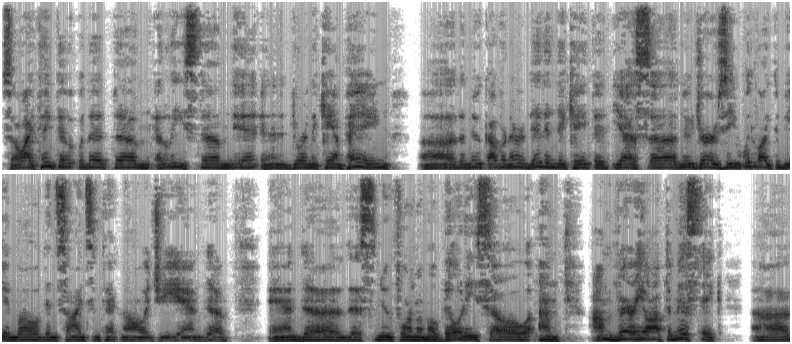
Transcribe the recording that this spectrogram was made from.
So I think that that um, at least um, in, in, during the campaign, uh, the new governor did indicate that yes, uh, New Jersey would like to be involved in science and technology, and uh, and uh, this new form of mobility. So um, I'm very optimistic. Uh,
